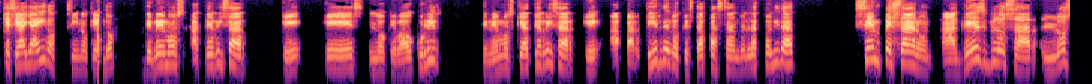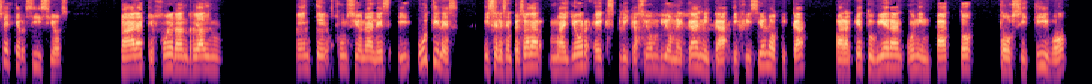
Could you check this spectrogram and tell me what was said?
que se haya ido, sino que debemos aterrizar qué es lo que va a ocurrir. Tenemos que aterrizar que a partir de lo que está pasando en la actualidad, se empezaron a desglosar los ejercicios para que fueran realmente funcionales y útiles. Y se les empezó a dar mayor explicación biomecánica y fisiológica para que tuvieran un impacto positivo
